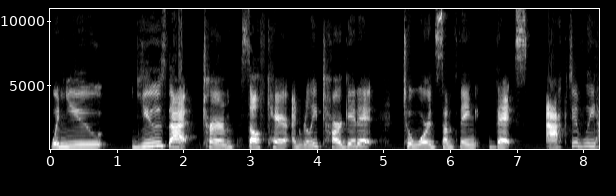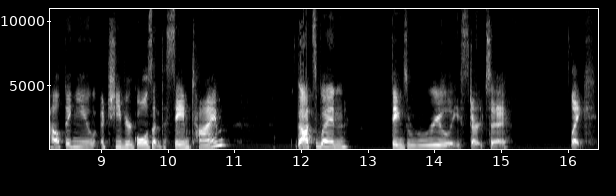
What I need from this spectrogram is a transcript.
when you use that term self care and really target it towards something that's actively helping you achieve your goals at the same time, that's when things really start to like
